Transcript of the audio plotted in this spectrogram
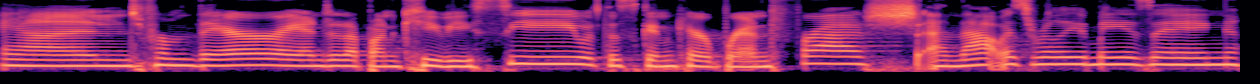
And from there i ended up on qvc with the skincare brand fresh and that was really amazing.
